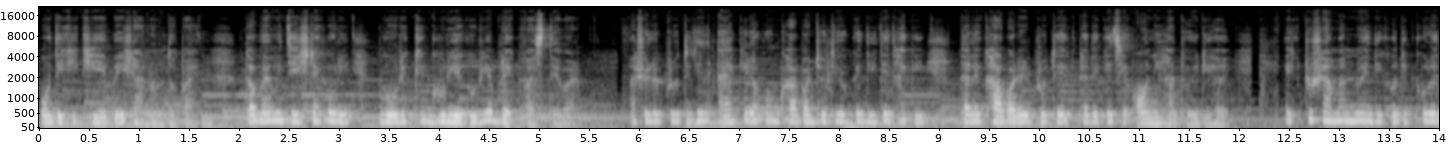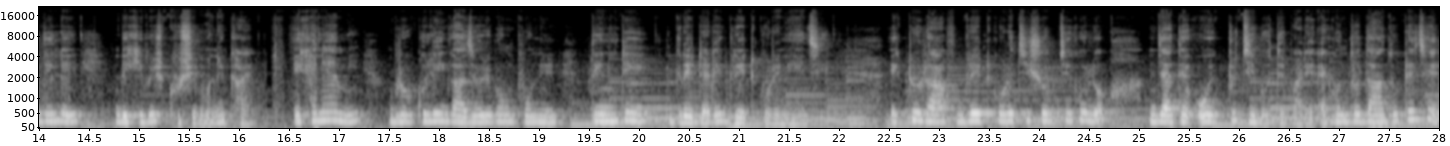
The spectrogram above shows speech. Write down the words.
ও দেখি খেয়ে বেশ আনন্দ পায়। তবে আমি চেষ্টা করি গৌরীকে ঘুরিয়ে ঘুরিয়ে ব্রেকফাস্ট দেওয়ার। আসলে প্রতিদিন একই রকম খাবার যদি ওকে দিতে থাকি, তাহলে খাবারের প্রতি একটা দেখেছি অনীহা তৈরি হয়। একটু সামান্য এদিক ওদিক করে দিলেই দেখি বেশ খুশি মনে খায়। এখানে আমি ব্রোকলি, গাজর এবং পনির তিনটেই গ্রেটারে গ্রেট করে নিয়েছি। একটু রাফ গ্রেট করেছি সবজিগুলো যাতে ও একটু চিবোতে পারে। এখন তো দাঁত উঠেছে,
